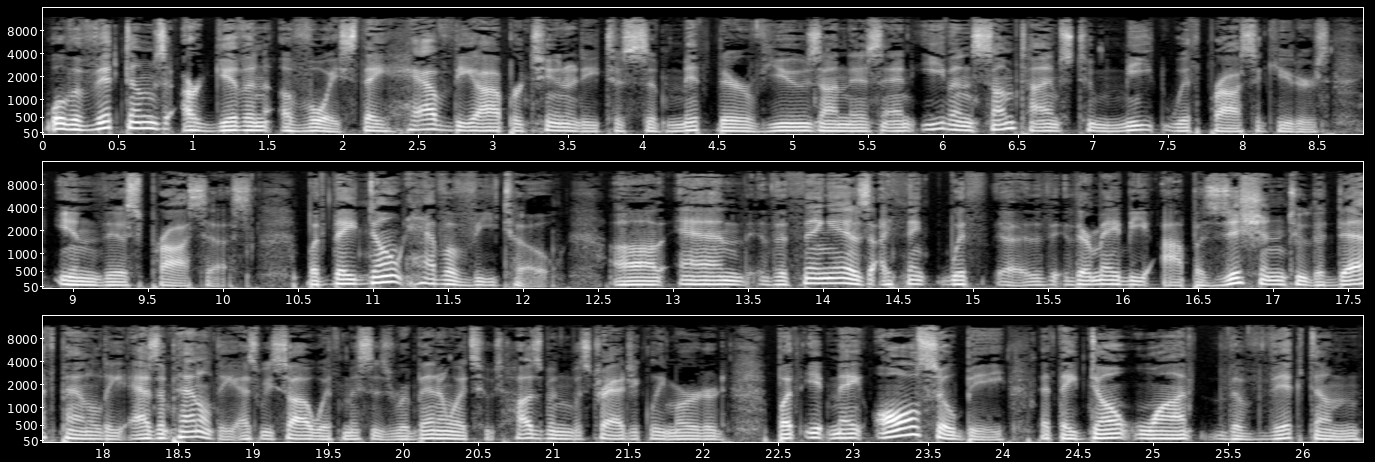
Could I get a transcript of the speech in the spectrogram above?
Well, the victims are given a voice. They have the opportunity to submit their views on this and even sometimes to meet with prosecutors in this process. But they don't have a veto. Uh, and the thing is, I think with uh, th- there may be opposition to the death penalty as a penalty, as we saw with Mrs. Rabinowitz, whose husband was tragically murdered. But it may also be that they don't want the victim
